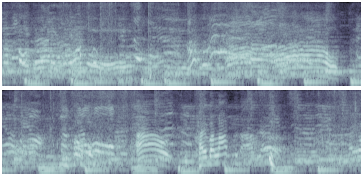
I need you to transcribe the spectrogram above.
มันตกใจแล้วว่าคิดจะไหมอะอ้าวอ้าวใครมารับสนามแล้วเร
